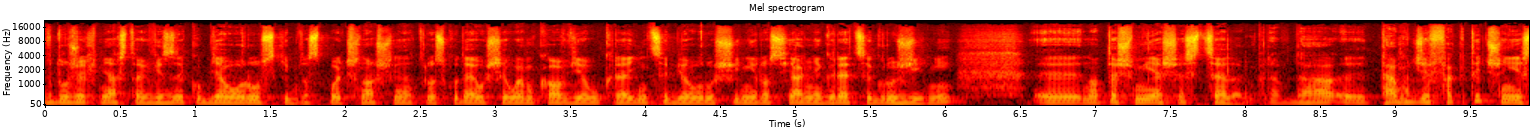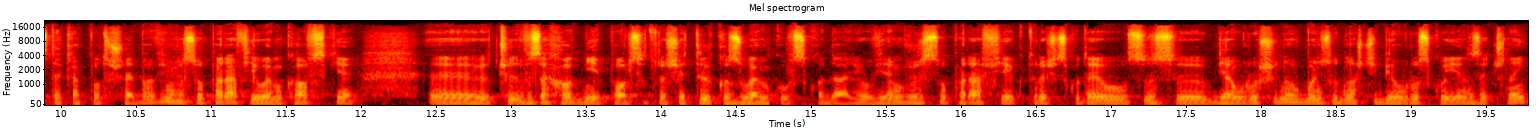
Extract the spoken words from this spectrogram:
w dużych miastach w języku białoruskim do społeczności, na którą składają się Łemkowie, Ukraińcy, Białorusini, Rosjanie, Grecy, Gruzini, y, no też mija się z celem, prawda? Y, tam, gdzie faktycznie jest taka potrzeba, wiem, że są parafie łemkowskie, y, czy w zachodniej Polsce, które się tylko z Łemków składają. Wiem, że są parafie, które się składają z, z Białorusinów bądź ludności białoruskojęzycznej.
